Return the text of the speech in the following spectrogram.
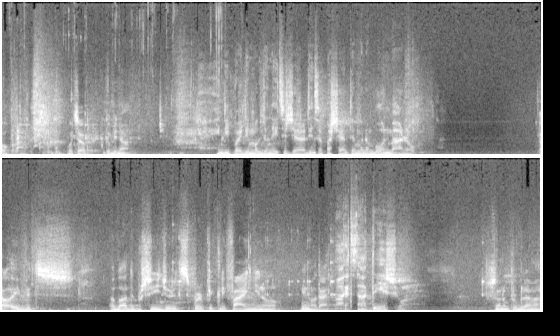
Oh, what's up? Gabi na. Hindi pwedeng mag-donate si Geraldine sa pasyente mo ng bone marrow. Oh, if it's about the procedure, it's perfectly fine. You know, you know that. Oh, that's not the issue. So, anong problema?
